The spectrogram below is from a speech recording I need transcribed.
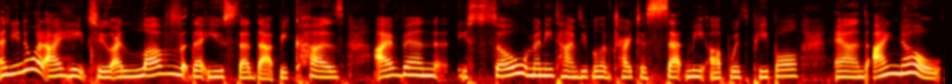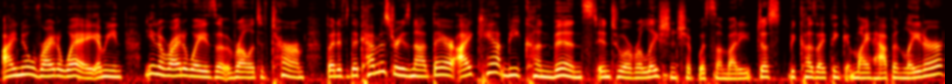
And you know what I hate too? I love that you said that because I've been so many times people have tried to set me up with people and I know, I know right away. I mean, you know, right away is a relative term, but if the chemistry is not there, I can't be convinced into a relationship with somebody just because I think it might happen later.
